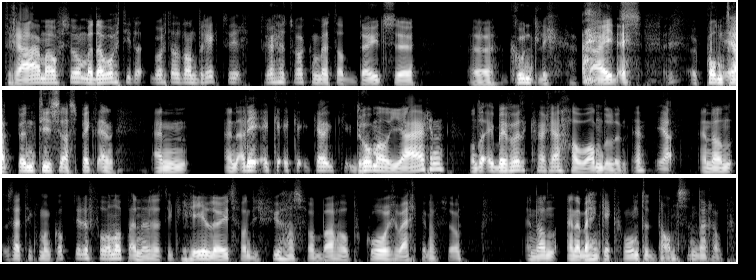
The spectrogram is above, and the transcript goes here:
drama of zo. Maar dan wordt, die, dat- wordt dat dan direct weer teruggetrokken met dat Duitse uh, contrapuntisch aspect. En, en, en allee, ik, ik, ik, ik droom al jaren, want ik bijvoorbeeld ik ga graag gaan wandelen. Hè. Ja. En dan zet ik mijn koptelefoon op en dan zet ik heel luid van die fugas van Bach op koorwerken of zo. En dan, en dan begin ik gewoon te dansen daarop.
